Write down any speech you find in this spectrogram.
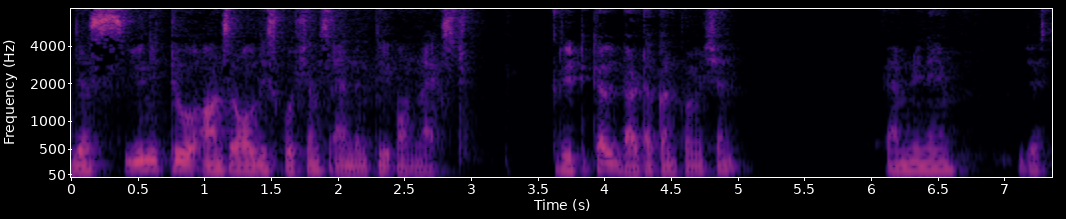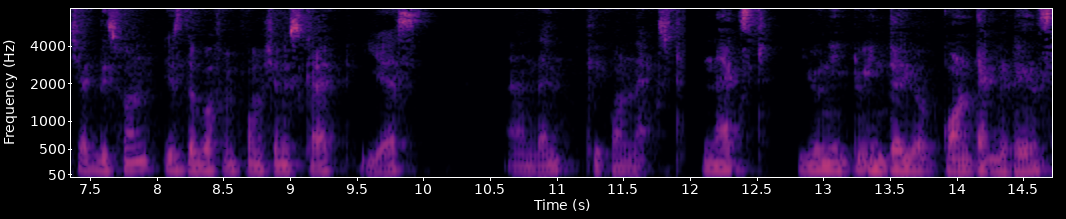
Just you need to answer all these questions and then click on next critical data confirmation. Family name just check this one. Is the above information is correct? Yes. And then click on next. Next you need to enter your contact details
